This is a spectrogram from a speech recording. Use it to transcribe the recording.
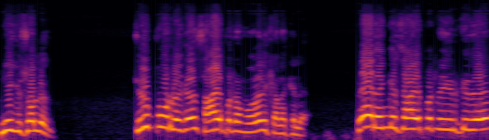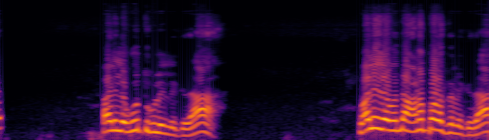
நீங்க சொல்லுங்க. திருப்பூர்ல இருக்கிற சாயப்பட்ட முதலாளி கலக்கல வேற எங்க சாயப்பட்ட இருக்குது? வழியில ஊத்துக்குழியில் இருக்குதா? வழியில வந்து அனப்பாளத்தில் இருக்குதா?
